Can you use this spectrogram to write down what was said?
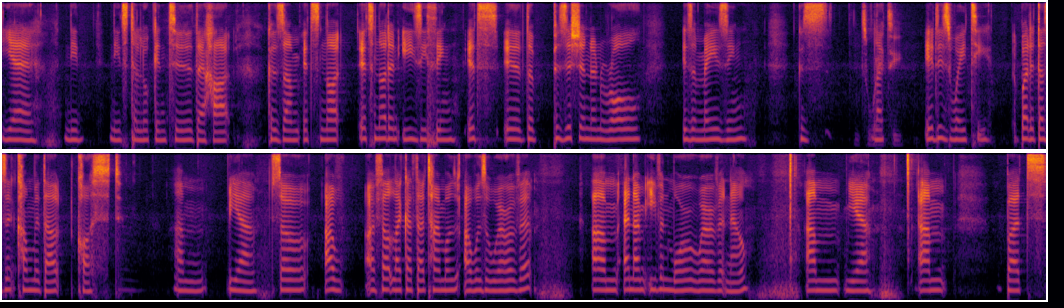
yeah, need needs to look into their heart, because um, it's not it's not an easy thing. It's uh, the position and role is amazing, because It's like- weighty. it is weighty, but it doesn't come without cost. Um, yeah, so I I felt like at that time I was, I was aware of it, um, and I'm even more aware of it now. Um, yeah, um, but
